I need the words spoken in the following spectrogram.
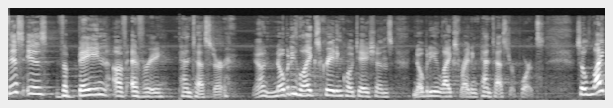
this is the bane of every pen tester. You know, nobody likes creating quotations, nobody likes writing pen test reports. So, like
